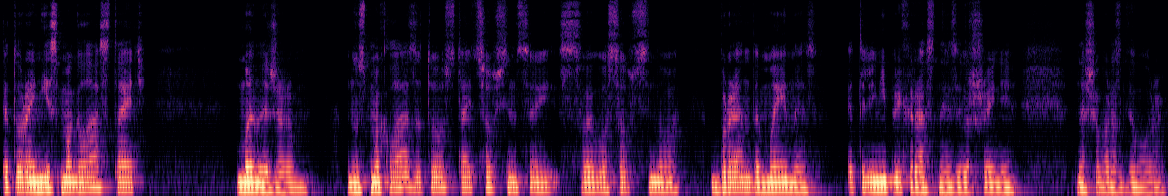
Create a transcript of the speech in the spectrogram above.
которая не смогла стать менеджером, но смогла зато стать собственницей своего собственного бренда майонеза. Это ли не прекрасное завершение нашего разговора?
